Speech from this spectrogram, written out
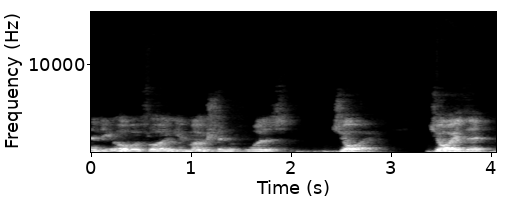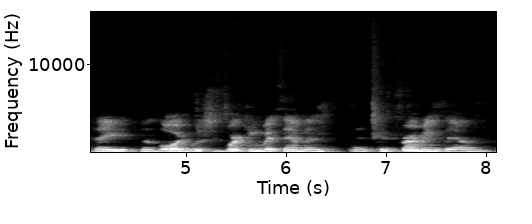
And the overflowing emotion was joy. Joy that they, the Lord was working with them and, and confirming them.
